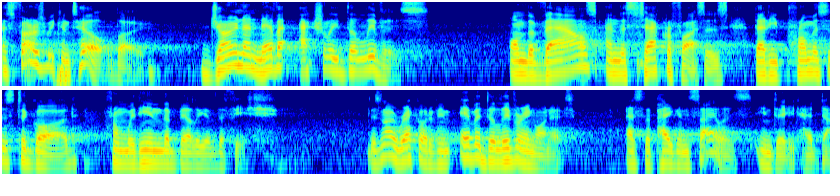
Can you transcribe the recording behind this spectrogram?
As far as we can tell, though, Jonah never actually delivers on the vows and the sacrifices that he promises to God from within the belly of the fish. There's no record of him ever delivering on it, as the pagan sailors indeed had done.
